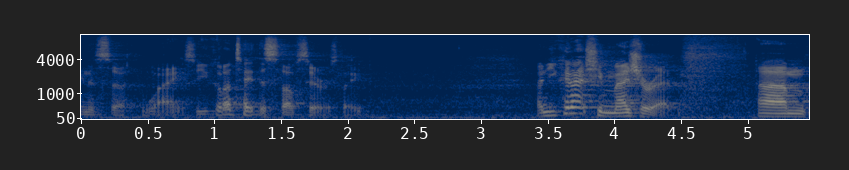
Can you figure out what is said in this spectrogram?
in a certain way. So you've got to take this stuff seriously. And you can actually measure it. Um,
